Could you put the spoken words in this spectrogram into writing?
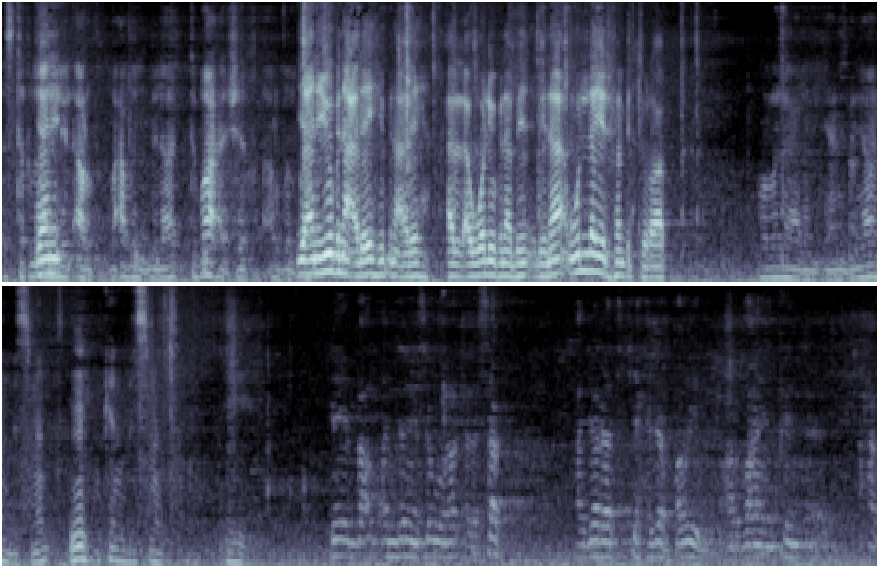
استقلال يعني- للأرض. بعض البلاد تباع يا شيخ أرض الأرض. يعني يبنى عليه يبنى عليه. على الأول يبنى بناء ولا يدفن بالتراب؟ والله لا أعلم. يعني بنيان بالاسمنت مم. يمكن بالاسمنت في بعض عندنا يسوي هكذا. سقف حجرات في حجر طويل. عرضها يمكن حق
